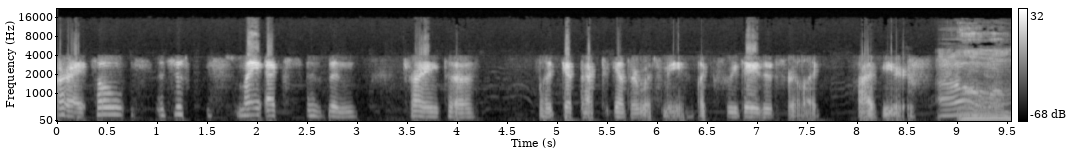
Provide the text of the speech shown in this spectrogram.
all right. So it's just my ex has been trying to like get back together with me. Like we dated for like five years. Oh. wow.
